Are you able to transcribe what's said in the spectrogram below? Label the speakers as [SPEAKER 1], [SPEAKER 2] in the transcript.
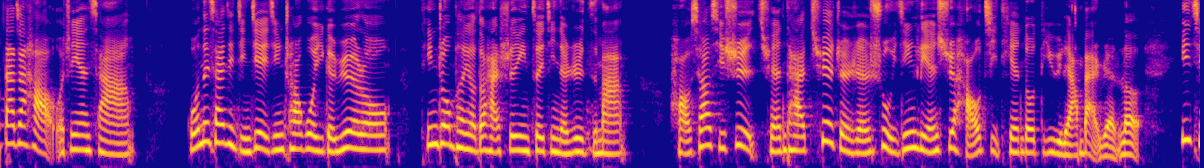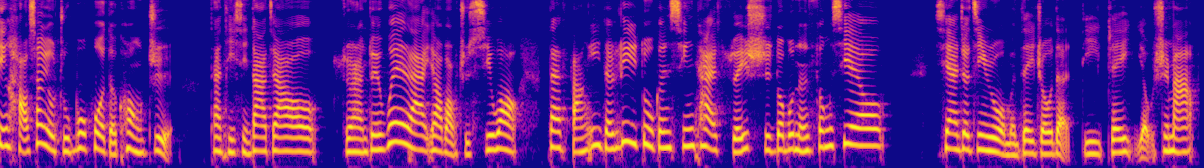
[SPEAKER 1] 大家好，我是燕翔。国内三级警戒已经超过一个月喽，听众朋友都还适应最近的日子吗？好消息是，全台确诊人数已经连续好几天都低于两百人了，疫情好像有逐步获得控制。但提醒大家哦，虽然对未来要保持希望，但防疫的力度跟心态随时都不能松懈哦。现在就进入我们这一周的 DJ 有事吗？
